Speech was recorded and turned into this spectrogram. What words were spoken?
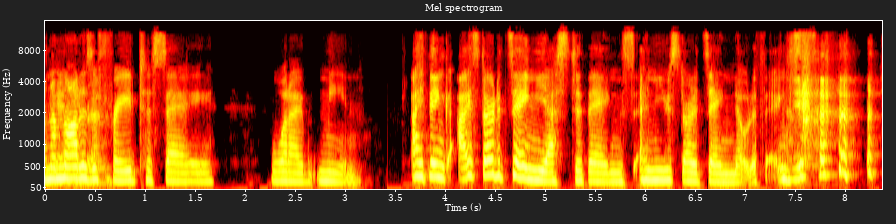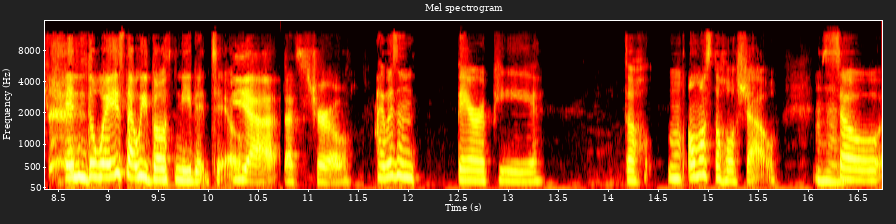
And I'm Can't as afraid to say what I mean. I think I started saying yes to things and you started saying no to things Yeah. in the ways that we both needed to. yeah, that's true. I was in therapy the almost the whole show. Mhm. So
